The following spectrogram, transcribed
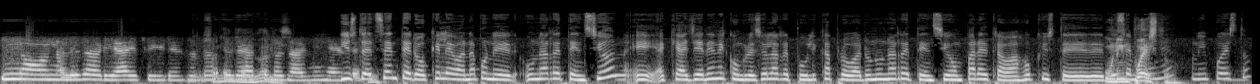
No, no les sabría decir eso. No, lo- son ese dato lo individuales. sabe mi jefe. ¿Y usted se enteró que le van a poner una retención? Eh, que ayer en el Congreso de la República aprobaron una retención para el trabajo que usted Un desempeña? impuesto. ¿Un impuesto?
